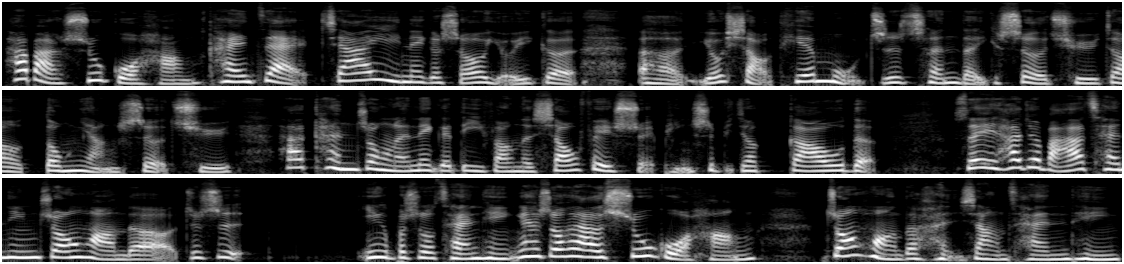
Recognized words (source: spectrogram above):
他把蔬果行开在嘉义，那个时候有一个呃有小天母之称的一个社区，叫东阳社区。他看中了那个地方的消费水平是比较高的，所以他就把他餐厅装潢的，就是。应该不说餐厅，应该说它的蔬果行装潢的很像餐厅，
